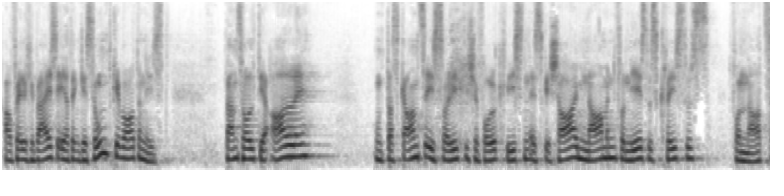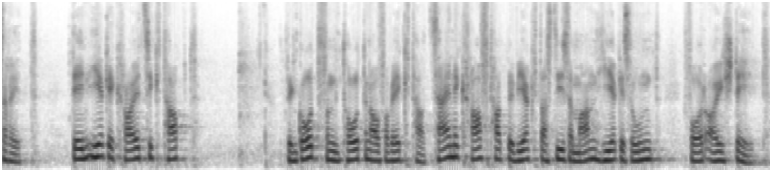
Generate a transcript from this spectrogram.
auf welche Weise er denn gesund geworden ist, dann sollt ihr alle und das ganze israelitische Volk wissen, es geschah im Namen von Jesus Christus von Nazareth, den ihr gekreuzigt habt, den Gott von den Toten auferweckt hat. Seine Kraft hat bewirkt, dass dieser Mann hier gesund vor euch steht.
